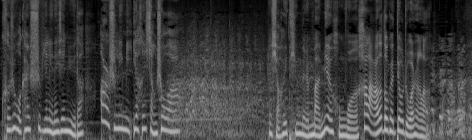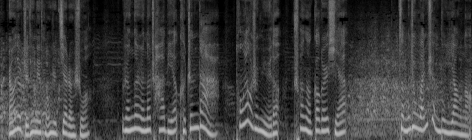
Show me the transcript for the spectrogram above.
可是我看视频里那些女的二十厘米也很享受啊。这小黑听的满面红光，哈喇子都快掉桌上了。然后就只听那同事接着说：“人跟人的差别可真大，同样是女的，穿个高跟鞋，怎么就完全不一样呢？”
